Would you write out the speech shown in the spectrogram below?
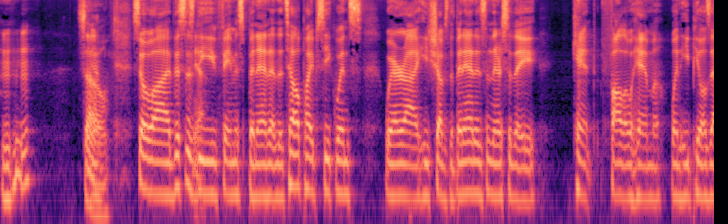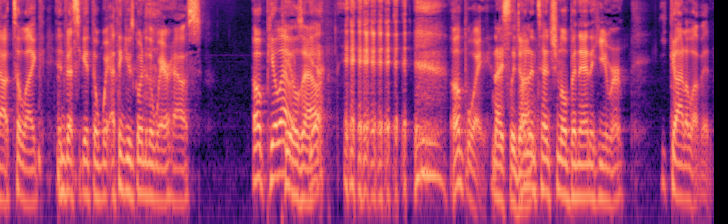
Mm-hmm. So so uh, this is the famous banana and the tailpipe sequence where uh, he shoves the bananas in there so they can't follow him when he peels out to like investigate the wa- I think he was going to the warehouse. Oh, peel out. Peels out. Yeah. oh boy. nicely done. Unintentional banana humor. You gotta love it.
